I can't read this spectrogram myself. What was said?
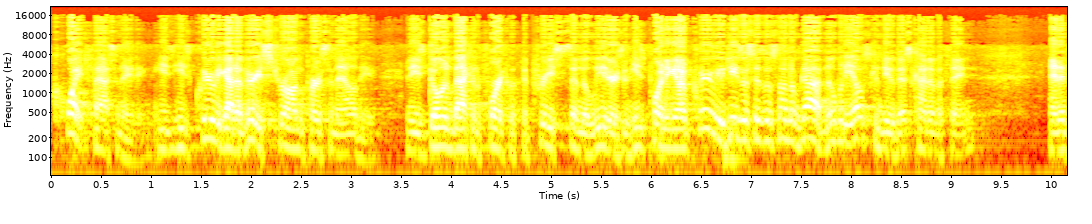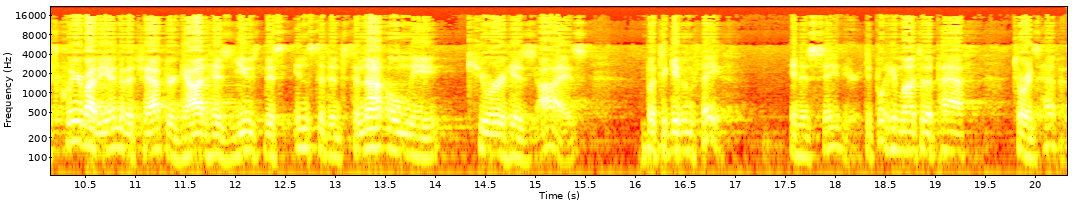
quite fascinating. He's, he's clearly got a very strong personality. And he's going back and forth with the priests and the leaders, and he's pointing out, clearly Jesus is the Son of God. Nobody else can do this kind of a thing. And it's clear by the end of the chapter, God has used this incident to not only cure his eyes, but to give him faith in his Savior, to put him onto the path towards heaven.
